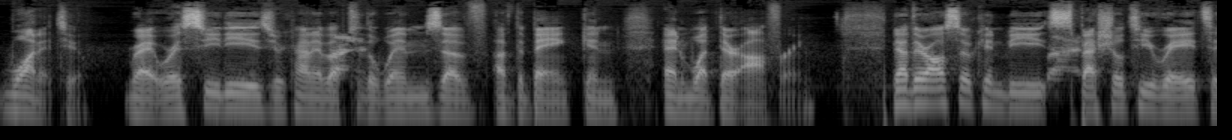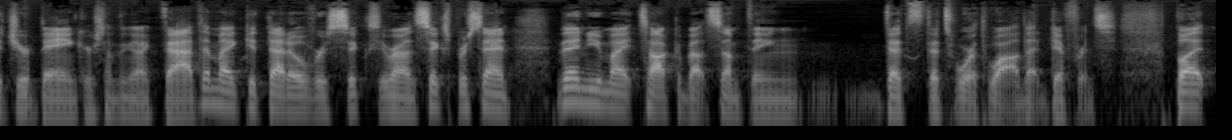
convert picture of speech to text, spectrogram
want it to, right? Whereas CDs, you're kind of up to the whims of of the bank and and what they're offering. Now there also can be right. specialty rates at your bank or something like that that might get that over six around six percent. Then you might talk about something that's that's worthwhile that difference. But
